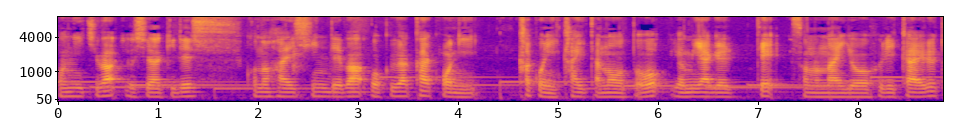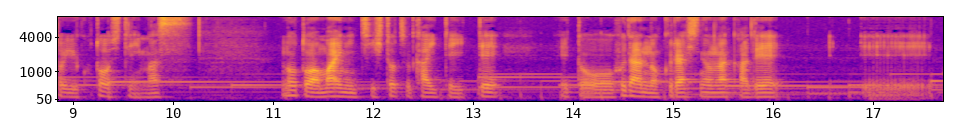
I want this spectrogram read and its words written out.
こんにちは、よしあきです。この配信では僕が過去に過去に書いたノートを読み上げてその内容を振り返るということをしています。ノートは毎日一つ書いていて、えっと普段の暮らしの中で、えー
